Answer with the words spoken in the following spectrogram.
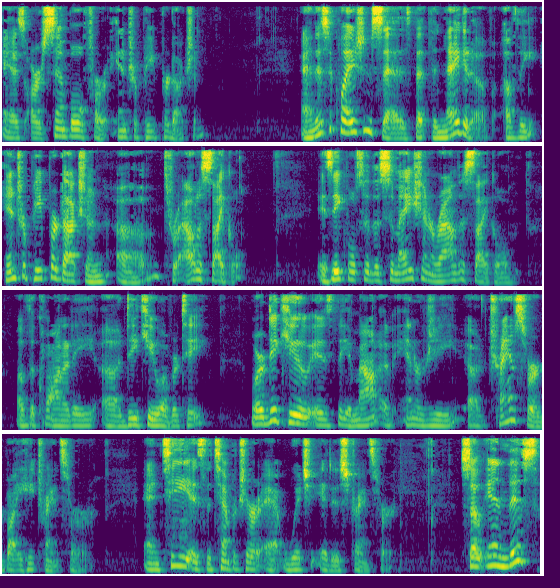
as our symbol for entropy production. And this equation says that the negative of the entropy production uh, throughout a cycle is equal to the summation around the cycle of the quantity uh, dq over t, where dq is the amount of energy uh, transferred by heat transfer, and t is the temperature at which it is transferred. So in this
